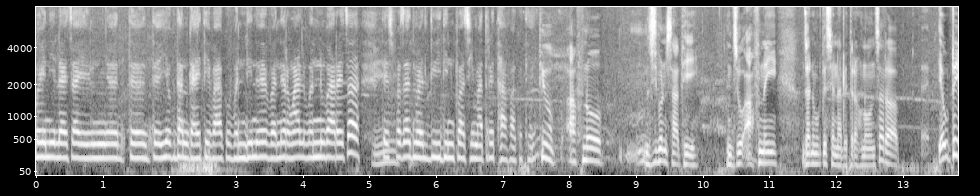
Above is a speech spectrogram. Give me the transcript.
बहिनीलाई चाहिँ त्यो योगदान घाइते भएको भनिदिनु है भनेर उहाँले भन्नुभएको रहेछ। त्यस पछाडि मैले दुई दिनपछि मात्रै थाहा पाएको थिएँ। त्यो आफ्नो जीवनसाथी जो आफ्नै जनमुक्ति सेनाभित्र हुनुहुन्छ र एउटै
